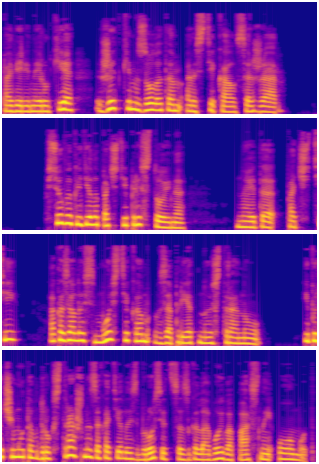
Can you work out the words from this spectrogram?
По веренной руке жидким золотом растекался жар. Все выглядело почти пристойно, но это почти оказалось мостиком в запретную страну, и почему-то вдруг страшно захотелось броситься с головой в опасный омут.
